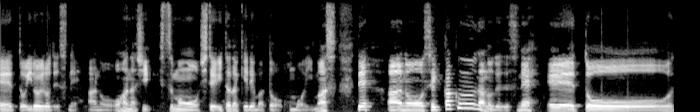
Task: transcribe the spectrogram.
えっ、ー、と、いろいろですね、あの、お話、質問をしていただければと思います。で、あの、せっかくなのでですね、えっ、ー、と、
